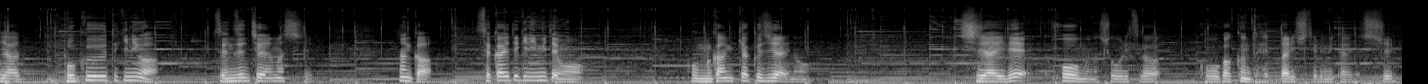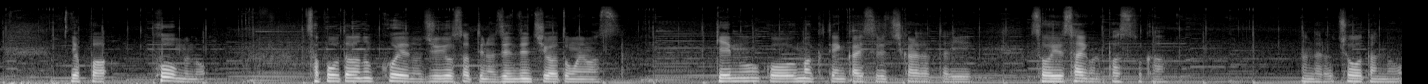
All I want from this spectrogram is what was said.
いや僕的には全然違いますしなんか世界的に見ても無観客試合の試合でホームの勝率がこうガクンと減ったりしてるみたいですしやっぱホームのサポーターの声の重要さっていうのは全然違うと思います。ゲームをこううまく展開する力だったりそういう最後のパスとかなんだろう長短の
